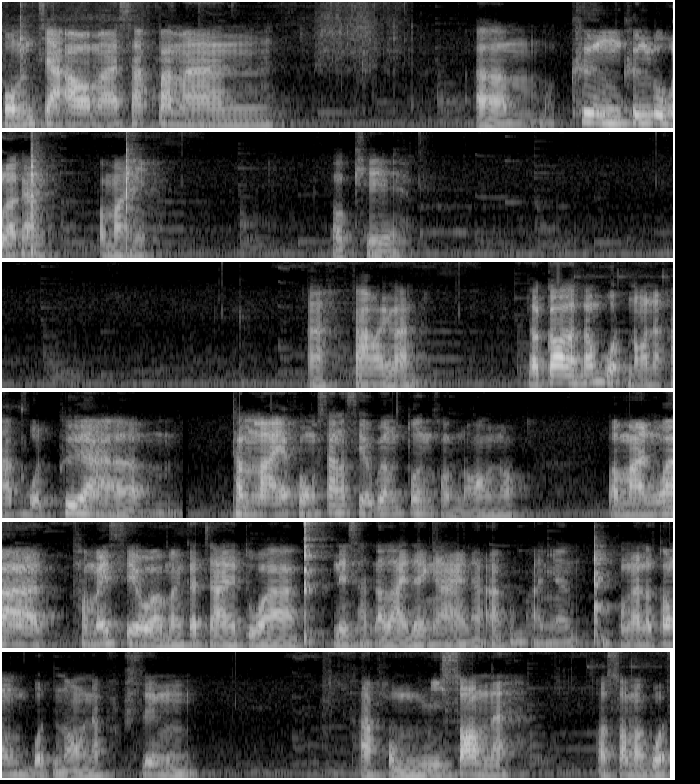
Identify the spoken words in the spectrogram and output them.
ผมจะเอามาสักประมาณ เอ่อครึ่งครึ่งลูกแล้วกัน ประมาณนี้ โอเค อะฝากไว้ก่อน แล้วก็เราต้องบดน้องนะครับ บดเพื่ออทำลายโครงสร้างเซลล์เบื้องต้นของน้องเนาะประมาณว่าทำให้เซลล์อะมันกระจายตัวในสารละลายได้ง่ายนะอะประมาณนั้น เพราะงั้นเราต้องบดน้องนะ ซึ่งอะผมมีซ่อมนะเอาซ่อมมาบด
